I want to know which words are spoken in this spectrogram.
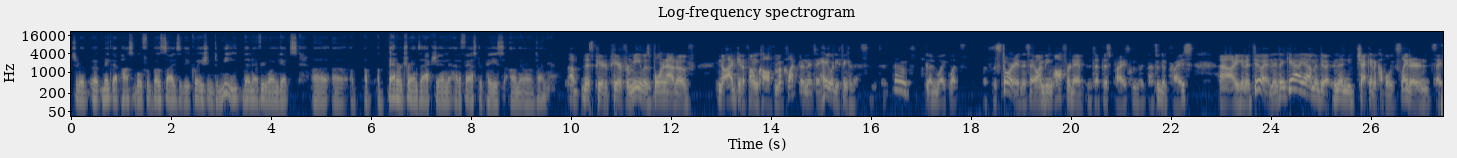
sort of uh, make that possible for both sides of the equation to meet, then everyone gets uh, a, a, a better transaction at a faster pace on their own time uh, this peer to peer for me was born out of, you know, I'd get a phone call from a collector and they'd say, "Hey, what do you think of this?" And I'd say, "Oh, it's good. Like, what's what's the story?" And they say, "Oh, I'm being offered it. At this price." And I'm like, "That's a good price. Uh, are you going to do it?" And they think, "Yeah, yeah, I'm going to do it." And then you check in a couple weeks later and say,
